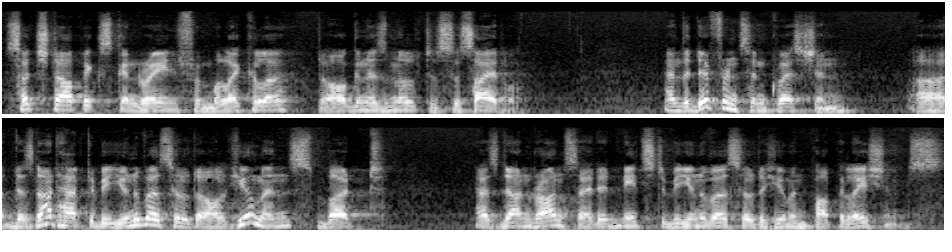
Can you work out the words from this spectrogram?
Such topics can range from molecular to organismal to societal. And the difference in question uh, does not have to be universal to all humans, but as Don Brown said, it needs to be universal to human populations.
